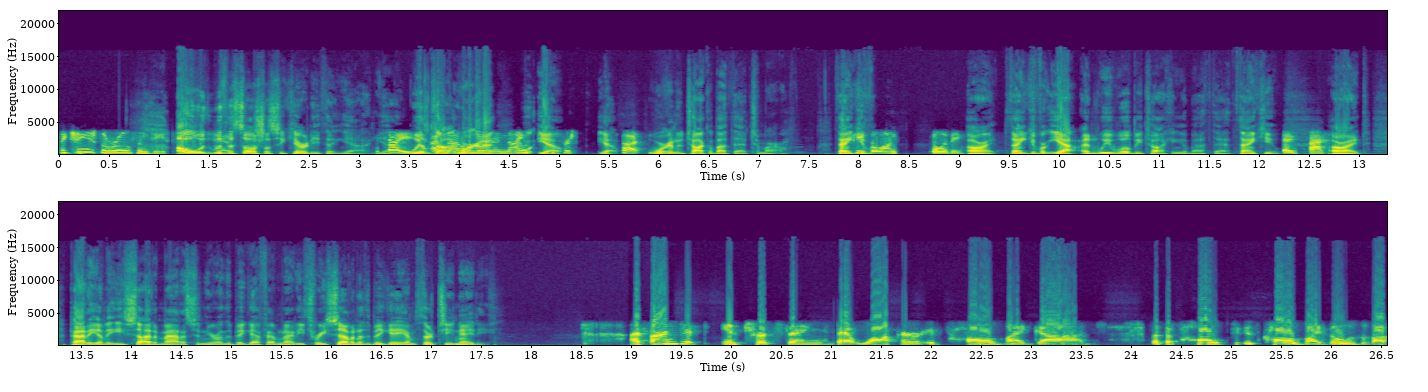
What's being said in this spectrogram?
They changed the rules in D.C. Oh, with, with the Social Security thing, yeah, yeah. Right, We'll and talk. We're gonna, yeah, 19% yeah. cut. We're gonna talk about that tomorrow. Thank you. For, on disability. all right, thank you for yeah, and we will be talking about that. Thank you. Okay. All right, Patty on the east side of Madison. You're on the Big FM 93.7 of the Big AM 1380. I find it interesting that Walker is called by God, but the Pope is called by those of us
